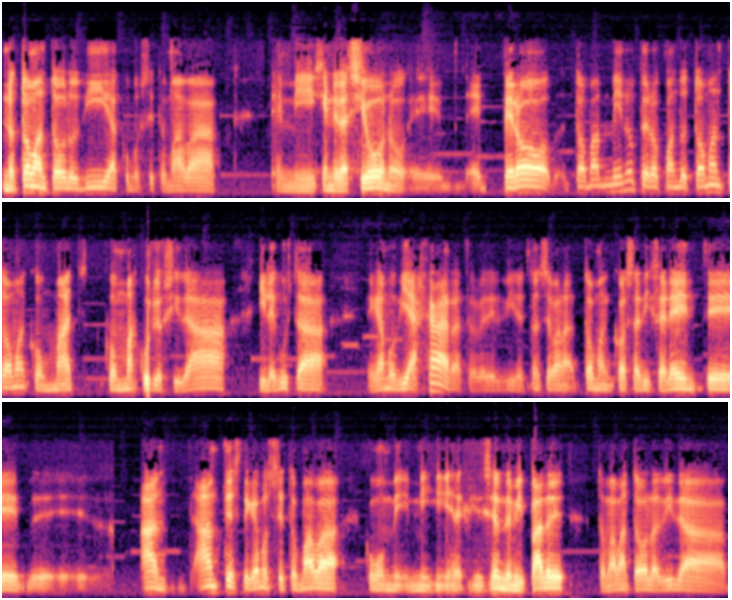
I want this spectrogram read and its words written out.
no toman todos los días como se tomaba en mi generación, o, eh, eh, pero toman menos, pero cuando toman, toman con más, con más curiosidad y les gusta, digamos, viajar a través del vino, entonces van a, toman cosas diferentes. Eh, an, antes, digamos, se tomaba como mi, mi generación de mi padre, tomaban toda la vida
